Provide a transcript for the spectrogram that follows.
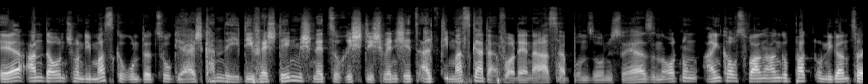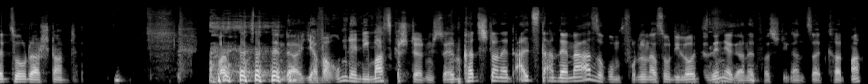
er andauernd schon die Maske runterzog. Ja, ich kann die, die verstehen mich nicht so richtig, wenn ich jetzt als die Maske da vor der Nase habe und so. Und ich so, ja, ist in Ordnung. Einkaufswagen angepackt und die ganze Zeit so da stand. Was ist denn da? Ja, warum denn die Maske stört mich so? Du kannst dich doch nicht als da an der Nase rumfuddeln. Achso, die Leute sehen ja gar nicht, was ich die ganze Zeit gerade mache.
